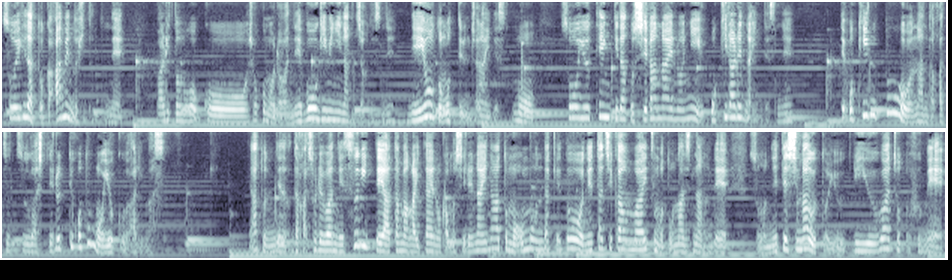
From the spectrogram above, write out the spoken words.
そういう日だとか雨の日だとね割とこうショコムラは寝坊気味になっちゃうんですね。寝ようと思ってるんじゃないんです。もうそういう天気だと知らないのに起きられないんですね。で起きるとなんだか頭痛がしてるってこともよくあります。あとねだからそれは寝すぎて頭が痛いのかもしれないなとも思うんだけど寝た時間はいつもと同じなのでその寝てしまうという理由はちょっと不明。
